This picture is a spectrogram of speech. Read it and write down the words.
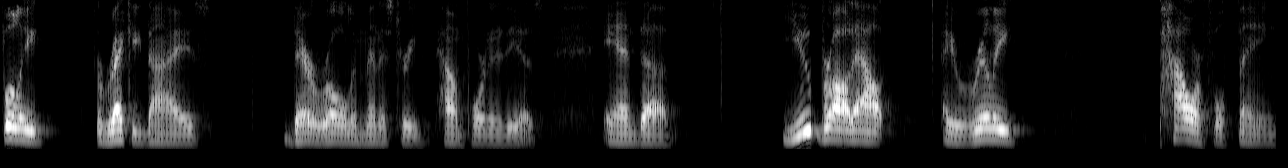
fully recognize their role in ministry, how important it is. And uh, you brought out a really powerful thing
